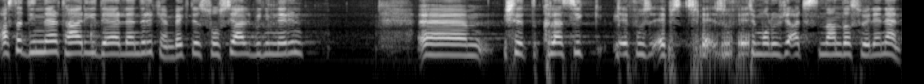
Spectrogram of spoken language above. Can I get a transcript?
aslında dinler tarihi değerlendirirken belki de sosyal bilimlerin işte klasik epistemoloji açısından da söylenen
